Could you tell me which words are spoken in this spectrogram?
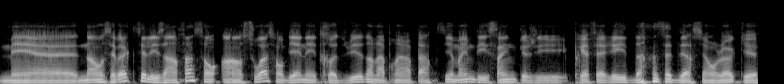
Mais euh, non, c'est vrai que les enfants sont en soi sont bien introduits dans la première partie. Il y a même des scènes que j'ai préférées dans cette version-là que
